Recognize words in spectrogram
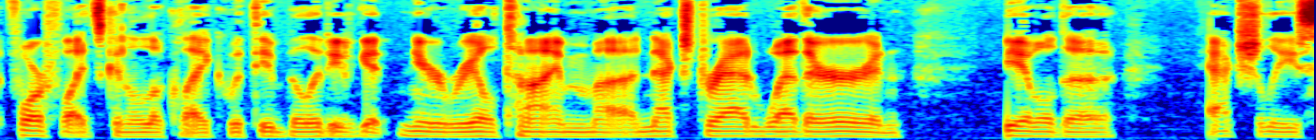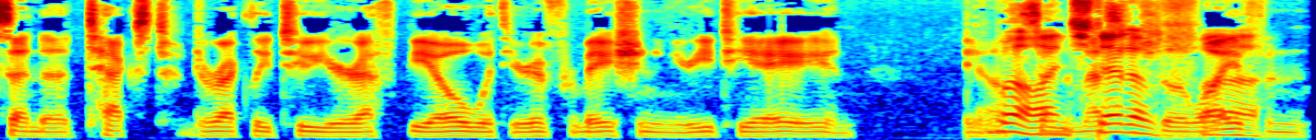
ForeFlight's going to look like with the ability to get near real time uh, NEXRAD weather and be able to actually send a text directly to your FBO with your information and your ETA and you know Well, send instead a message of, to the wife uh, and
